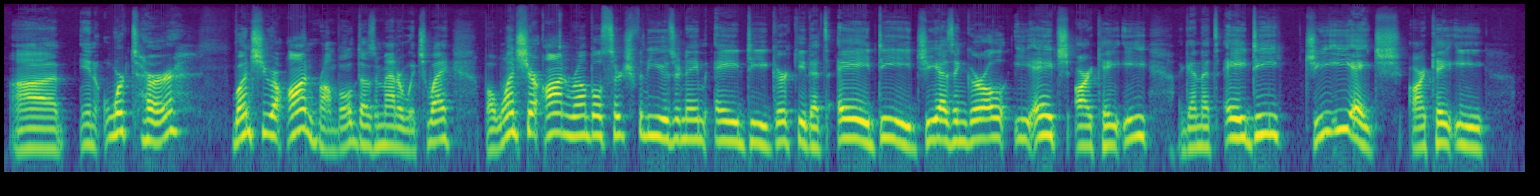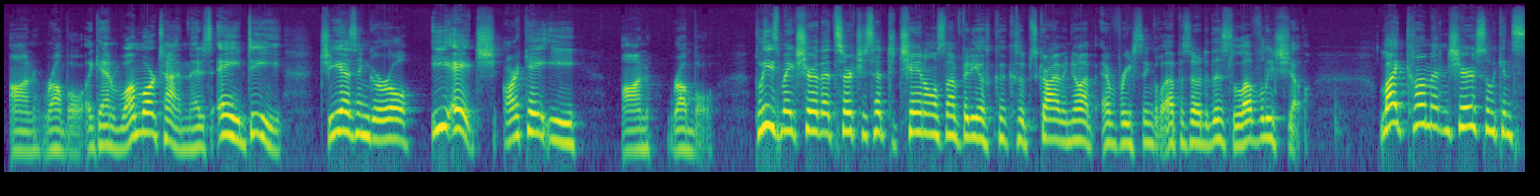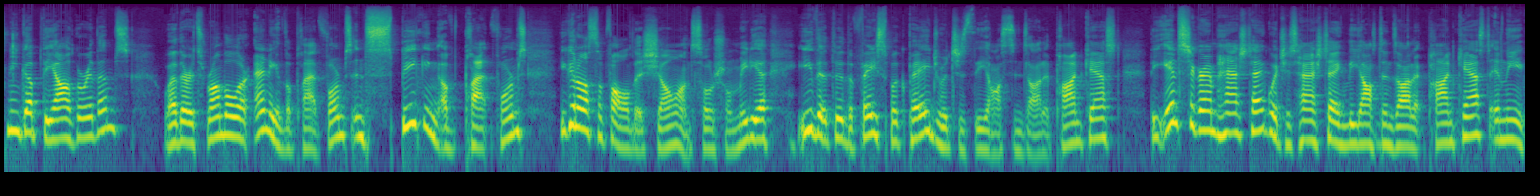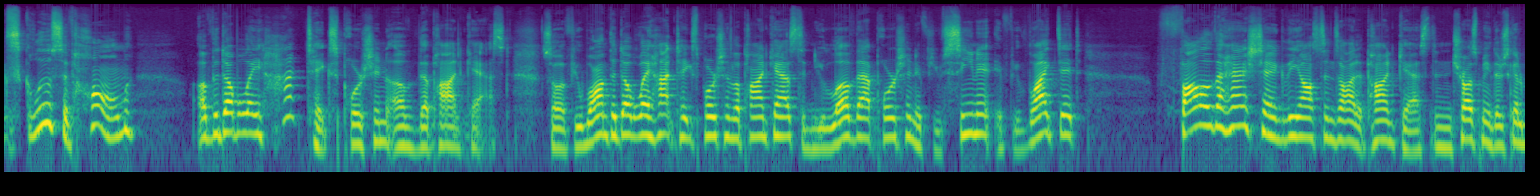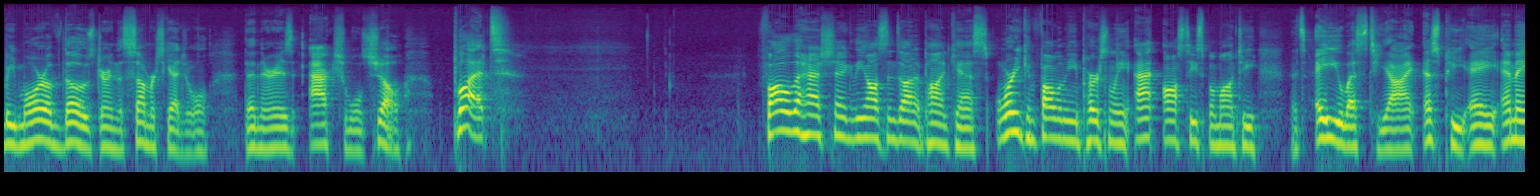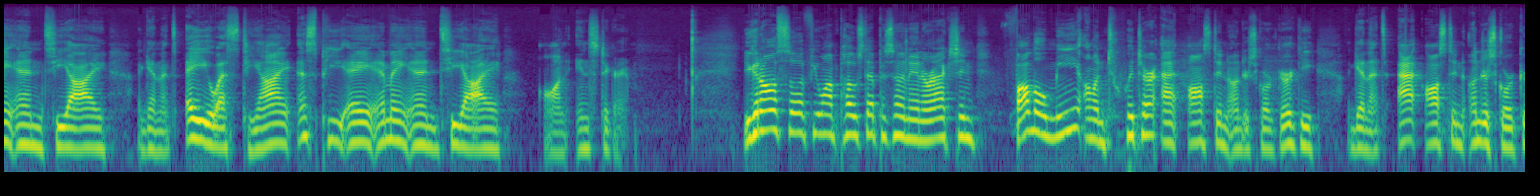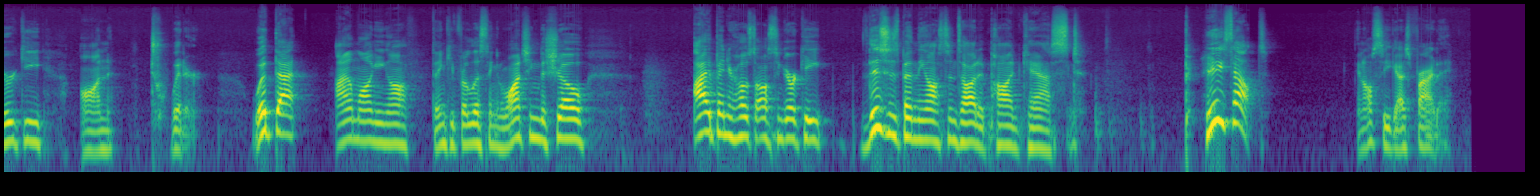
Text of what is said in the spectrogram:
Uh, in order, once you're on Rumble, doesn't matter which way, but once you're on Rumble, search for the username AD Gehrke. That's A D G as in girl E H R K E. Again, that's A D G E H R K E on Rumble. Again, one more time. That is A D G as in girl E H R K E on Rumble. Please make sure that search is set to channels, not videos. Click subscribe, and you'll have every single episode of this lovely show. Like, comment, and share so we can sneak up the algorithms, whether it's Rumble or any of the platforms. And speaking of platforms, you can also follow this show on social media, either through the Facebook page, which is the Austin's Audit Podcast, the Instagram hashtag, which is hashtag the Austin's Audit Podcast, and the exclusive home of the double A hot takes portion of the podcast. So if you want the double A hot takes portion of the podcast and you love that portion, if you've seen it, if you've liked it, follow the hashtag the Austin's Audit Podcast. And trust me, there's going to be more of those during the summer schedule than there is actual show. But follow the hashtag the Austin's Audit Podcast, or you can follow me personally at Austin Spamanti. That's A U S T I S P A M A N T I. Again, that's A U S T I S P A M A N T I on Instagram. You can also, if you want post episode interaction, follow me on Twitter at Austin underscore Gehrke. Again, that's at Austin underscore Gehrke on Twitter. With that, I'm logging off. Thank you for listening and watching the show. I've been your host, Austin Gehrke. This has been the Austin's Audit Podcast. Peace out. And I'll see you guys Friday.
